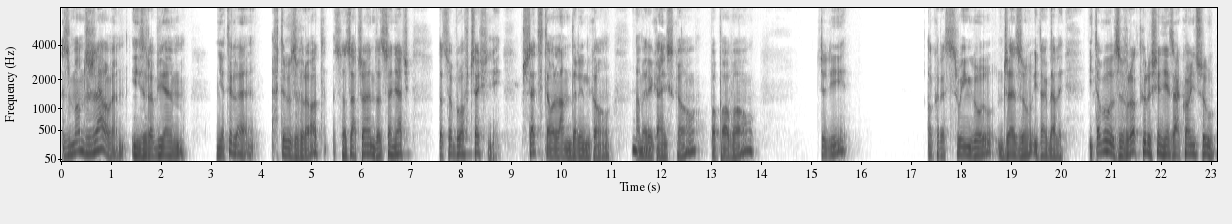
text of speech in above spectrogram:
Zmądrzałem i zrobiłem nie tyle w tył zwrot, co zacząłem doceniać to, co było wcześniej. Przed tą landrynką amerykańską, popową, czyli okres swingu, jazzu i tak dalej. I to był zwrot, który się nie zakończył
